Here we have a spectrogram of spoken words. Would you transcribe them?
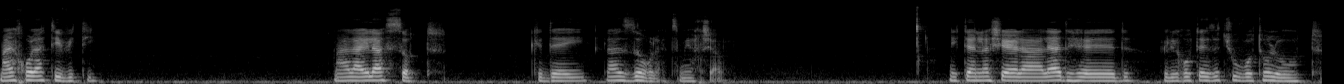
מה יכול להטיב איתי? מה עליי לעשות כדי לעזור לעצמי עכשיו? ניתן לשאלה להדהד ולראות איזה תשובות עולות.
